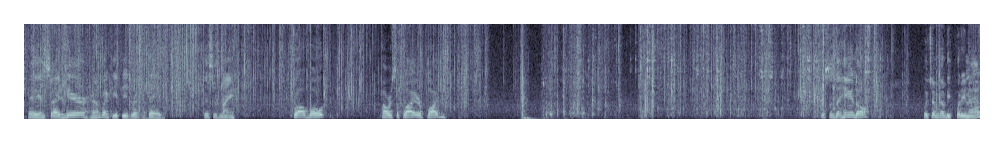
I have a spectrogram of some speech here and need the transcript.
Okay, inside here, and I'm going to keep these right in the bag. This is my 12 volt power supply or plug. This is the handle, which I'm going to be putting on.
